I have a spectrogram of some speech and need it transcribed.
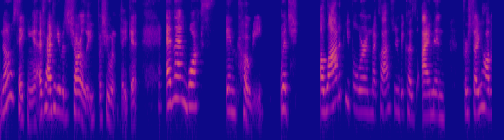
No one was taking it. I tried to give it to Charlie, but she wouldn't take it. And then walks in Cody, which a lot of people were in my classroom because I'm in for study hall,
